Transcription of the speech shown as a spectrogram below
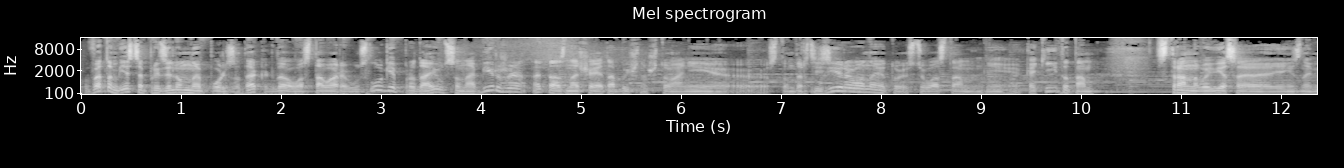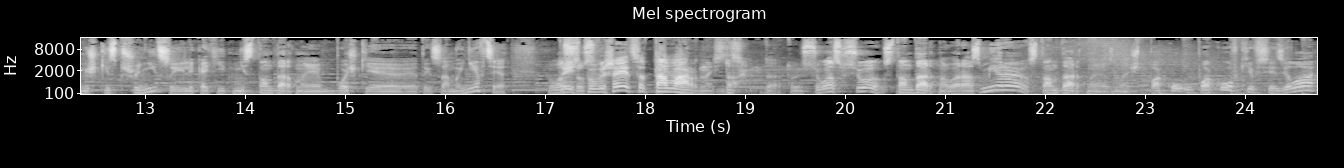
в этом есть определенная польза, да, когда у вас товары и услуги продаются на бирже, это означает обычно, что они э, стандартизированы, то есть у вас там не какие-то там странного веса, я не знаю, мешки с пшеницей или какие-то нестандартные бочки этой самой нефти. У вас то есть все... повышается товарность. Да, да. То есть у вас все стандартного размера, стандартные, значит, упаковки, все дела.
